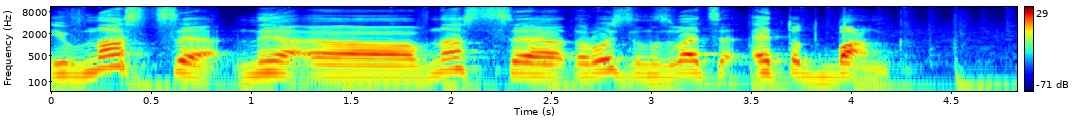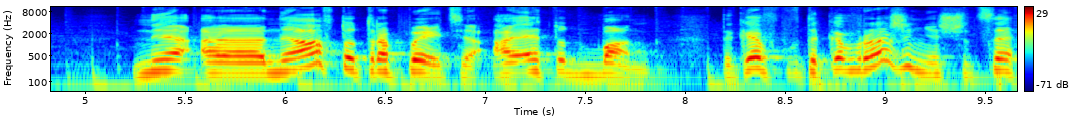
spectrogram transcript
І в нас це не е, в нас це розділ називається Етотбанк. Не, е, не автотрапеція, а Етотбанк. Таке, таке враження, що це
